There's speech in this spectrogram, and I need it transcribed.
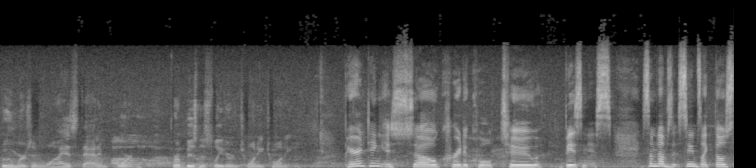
boomers, and why is that important for a business leader in 2020? Parenting is so critical to business. Sometimes it seems like those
